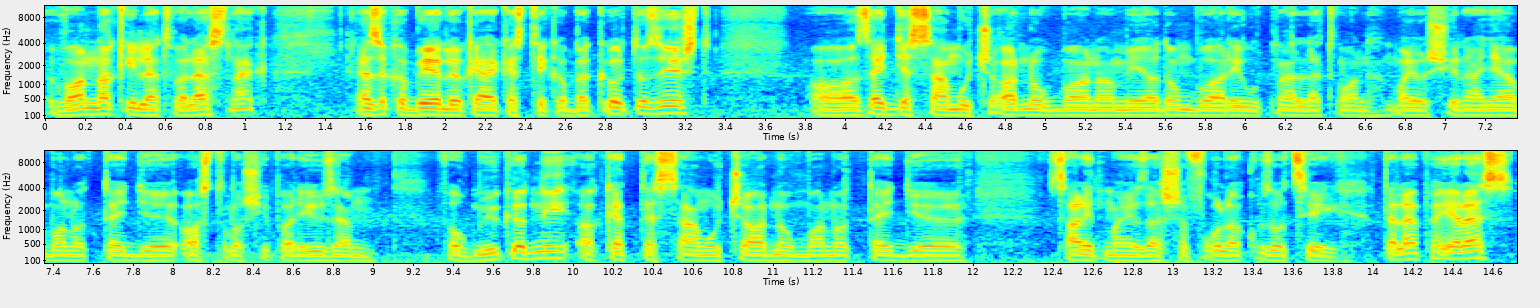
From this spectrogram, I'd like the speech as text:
vannak, illetve lesznek. Ezek a bérlők elkezdték a beköltözést. Az egyes számú csarnokban, ami a Dombovári út mellett van Majos irányában, ott egy asztalosipari üzem fog működni. A kettes számú csarnokban ott egy szállítmányozással foglalkozó cég telephelye lesz.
